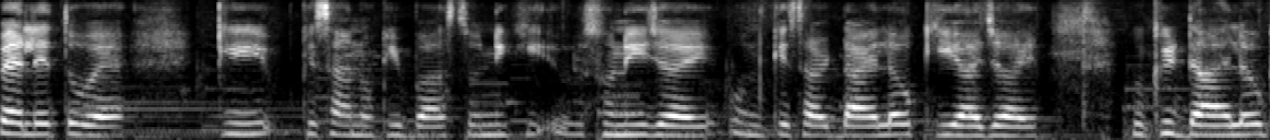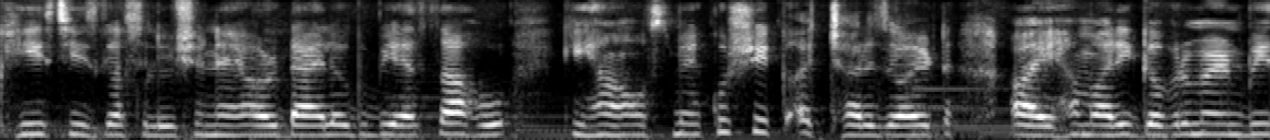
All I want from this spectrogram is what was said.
पहले तो है कि किसानों की बात सुनी की, सुनी जाए, उनके साथ डायलॉग किया जाए, क्योंकि डायलॉग ही इस चीज़ का सलूशन है और डायलॉग भी ऐसा हो कि हाँ उसमें कुछ एक अच्छा रिज़ल्ट आए। हमारी गवर्नमेंट भी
